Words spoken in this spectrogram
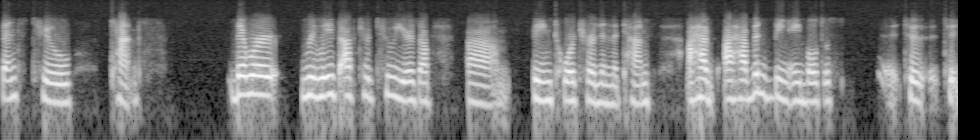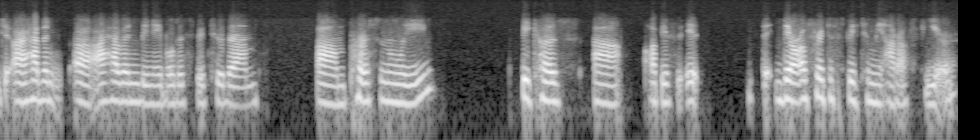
sent to camps. They were released after two years of um, being tortured in the camps. I have I haven't been able to to, to, to I haven't uh, I haven't been able to speak to them um, personally because uh, obviously it they're afraid to speak to me out of fear.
